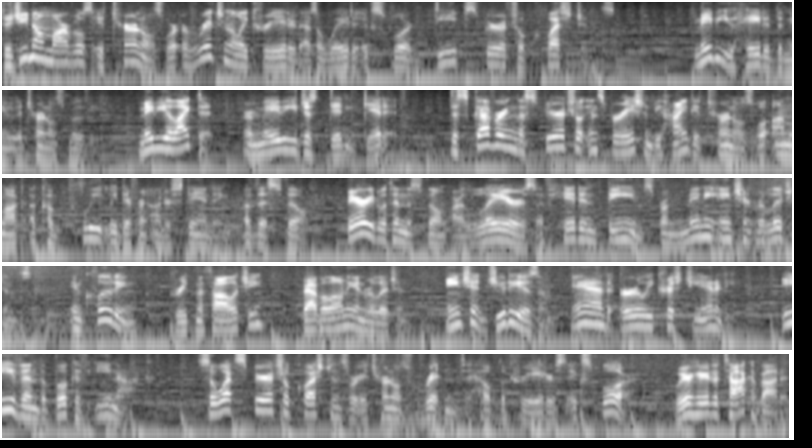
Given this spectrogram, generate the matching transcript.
Did you know Marvel's Eternals were originally created as a way to explore deep spiritual questions? Maybe you hated the new Eternals movie. Maybe you liked it, or maybe you just didn't get it. Discovering the spiritual inspiration behind Eternals will unlock a completely different understanding of this film. Buried within this film are layers of hidden themes from many ancient religions, including Greek mythology, Babylonian religion, ancient Judaism, and early Christianity, even the Book of Enoch. So, what spiritual questions were Eternals written to help the creators explore? We're here to talk about it.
